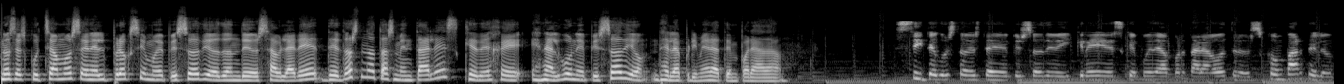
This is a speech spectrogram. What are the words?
Nos escuchamos en el próximo episodio donde os hablaré de dos notas mentales que dejé en algún episodio de la primera temporada. Si te gustó este episodio y crees que puede aportar a otros, compártelo.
